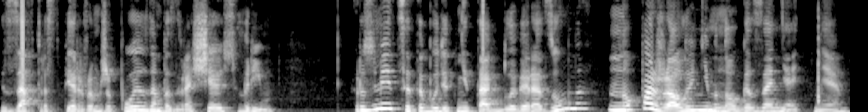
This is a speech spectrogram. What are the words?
и завтра с первым же поездом возвращаюсь в Рим. Разумеется, это будет не так благоразумно, но, пожалуй, немного занятнее.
